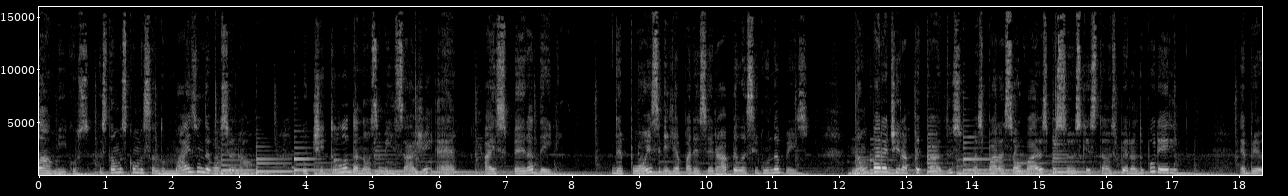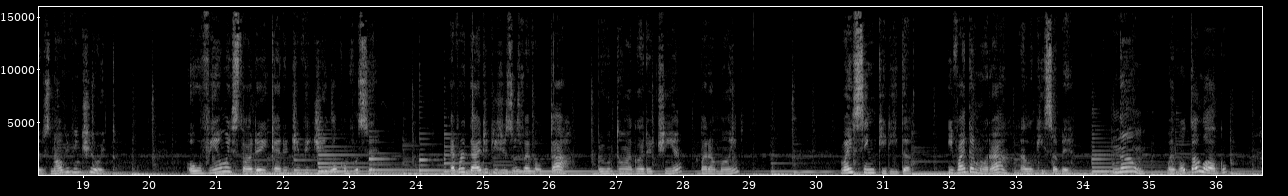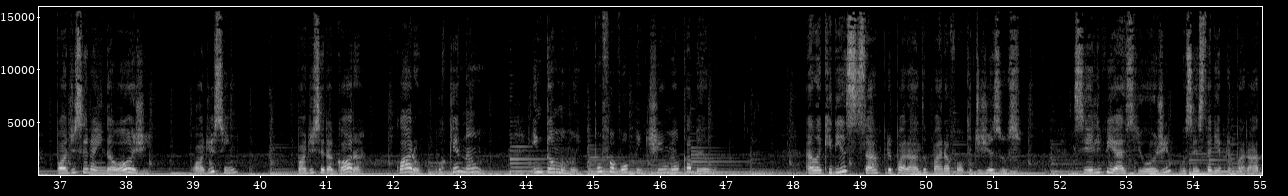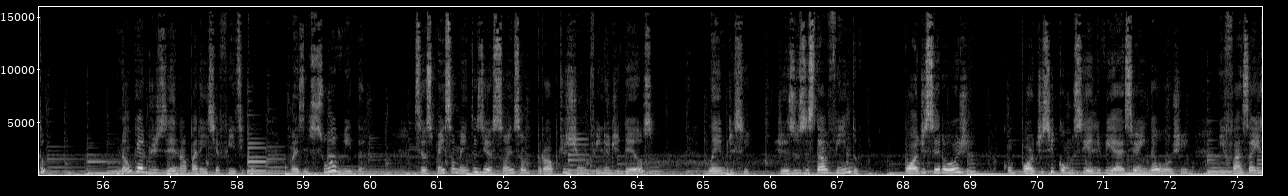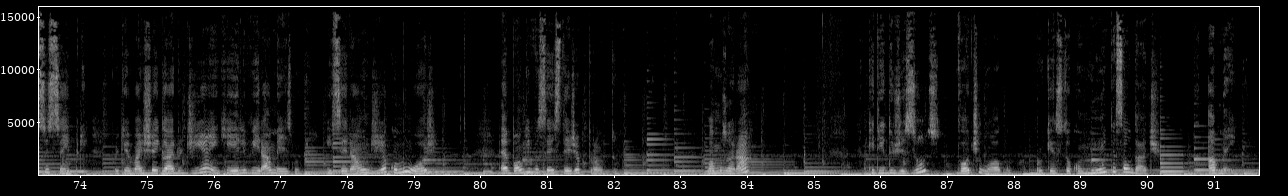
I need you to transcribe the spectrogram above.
amigos, estamos começando mais um devocional. O título da nossa mensagem é A Espera dele. Depois ele aparecerá pela segunda vez, não para tirar pecados, mas para salvar as pessoas que estão esperando por ele. Hebreus 9:28. Ouvi uma história e quero dividi-la com você. É verdade que Jesus vai voltar? perguntou a garotinha para a mãe. Vai sim, querida. E vai demorar? Ela quis saber. Não, vai voltar logo. Pode ser ainda hoje? Pode sim. Pode ser agora? Claro, por que não? Então, mamãe, por favor, pinte o meu cabelo. Ela queria estar preparado para a volta de Jesus. Se ele viesse hoje, você estaria preparado? Não quero dizer na aparência física, mas em sua vida. Seus pensamentos e ações são próprios de um filho de Deus? Lembre-se, Jesus está vindo. Pode ser hoje. Comporte-se como se ele viesse ainda hoje e faça isso sempre, porque vai chegar o dia em que ele virá mesmo, e será um dia como hoje. É bom que você esteja pronto. Vamos orar? Querido Jesus, volte logo, porque estou com muita saudade. Amém.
